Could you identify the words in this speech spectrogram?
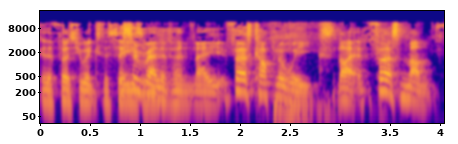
in the first few weeks of the season. It's irrelevant, mate. First couple of weeks, like first month.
